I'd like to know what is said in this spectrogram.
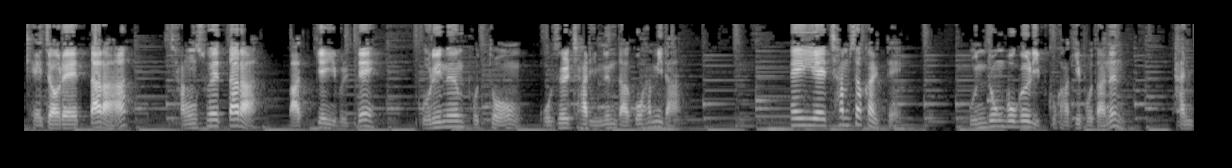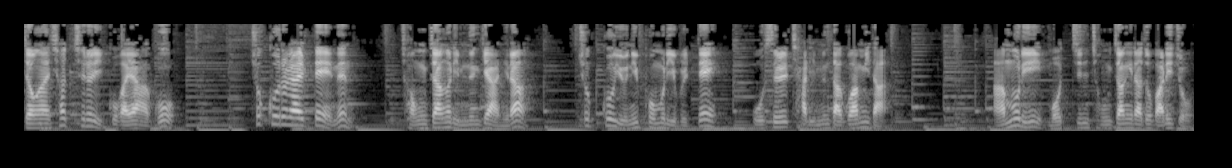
계절에 따라, 장소에 따라 맞게 입을 때 우리는 보통 옷을 잘 입는다고 합니다. 회의에 참석할 때 운동복을 입고 가기보다는 단정한 셔츠를 입고 가야 하고 축구를 할 때에는 정장을 입는 게 아니라 축구 유니폼을 입을 때 옷을 잘 입는다고 합니다. 아무리 멋진 정장이라도 말이죠.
